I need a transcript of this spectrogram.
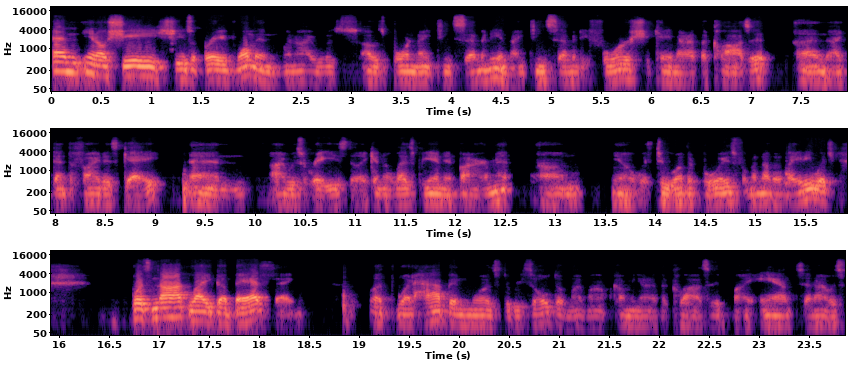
and you know she she's a brave woman when i was i was born 1970 in 1974 she came out of the closet and identified as gay. And I was raised like in a lesbian environment, um, you know, with two other boys from another lady, which was not like a bad thing. But what happened was the result of my mom coming out of the closet, my aunt, and I was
